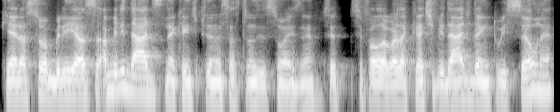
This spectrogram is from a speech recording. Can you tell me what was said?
que era sobre as habilidades, né, que a gente precisa nessas transições, né? Você, você falou agora da criatividade, da intuição, né?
